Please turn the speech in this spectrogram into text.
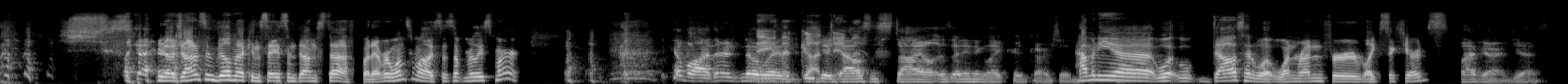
you know, Jonathan Vilma can say some dumb stuff, but every once in a while he says something really smart. Come on, there's no Nathan, way that DeeJay Dallas's style is anything like Chris Carson. How many? Uh, what Dallas had? What one run for like six yards? Five yards, yes.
